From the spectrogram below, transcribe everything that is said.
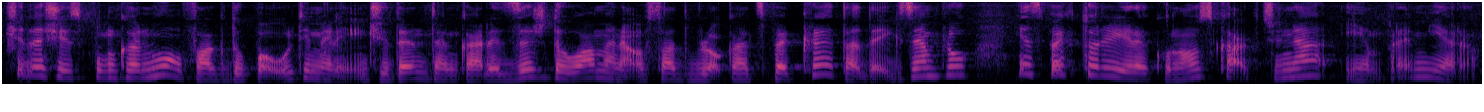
Și deși spun că nu o fac după ultimele incidente în care zeci de oameni au stat blocați pe Creta, de exemplu, inspectorii recunosc că acțiunea e în premieră.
